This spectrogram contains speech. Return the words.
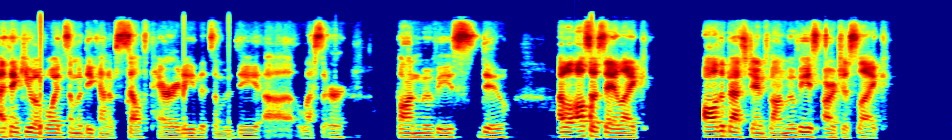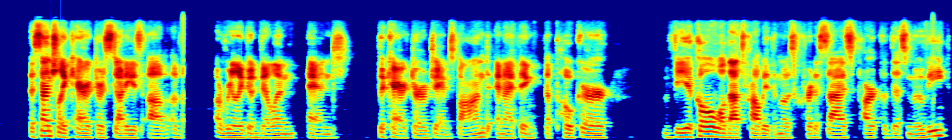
I think you avoid some of the kind of self-parody that some of the uh lesser Bond movies do. I will also say like all the best James Bond movies are just like essentially character studies of, of a really good villain and the character of James Bond. And I think the poker vehicle, while that's probably the most criticized part of this movie,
